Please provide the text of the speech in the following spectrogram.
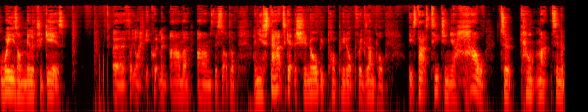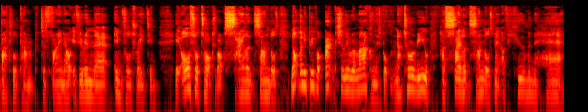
ways on military gears uh, for like equipment, armor, arms, this sort of stuff, and you start to get the shinobi popping up. For example, it starts teaching you how to count mats in a battle camp to find out if you're in there infiltrating. It also talks about silent sandals. Not many people actually remark on this, but Natori Ryu has silent sandals made of human hair.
